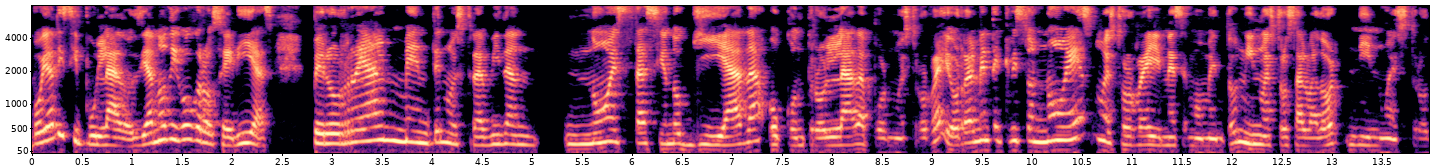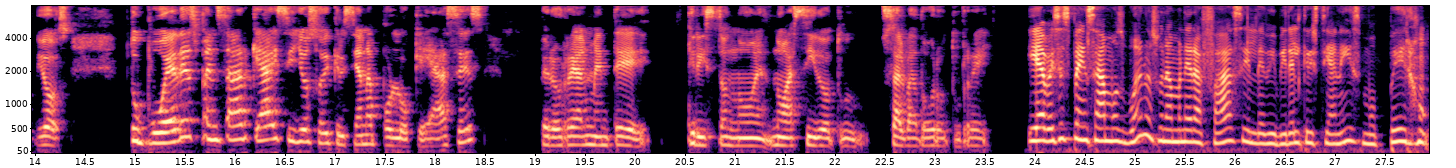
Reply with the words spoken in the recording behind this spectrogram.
voy a discipulados, ya no digo groserías, pero realmente nuestra vida no está siendo guiada o controlada por nuestro rey, o realmente Cristo no es nuestro rey en ese momento, ni nuestro salvador, ni nuestro Dios. Tú puedes pensar que, ay, sí, yo soy cristiana por lo que haces, pero realmente Cristo no, no ha sido tu salvador o tu rey. Y a veces pensamos, bueno, es una manera fácil de vivir el cristianismo, pero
